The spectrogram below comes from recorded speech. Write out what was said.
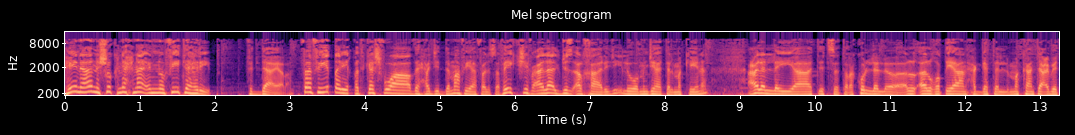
هنا نشك نحن إنه في تهريب في الدائرة ففي طريقة كشف واضحة جدا ما فيها فلسفة يكشف على الجزء الخارجي اللي هو من جهة الماكينة على الليات اتسترا كل ال- ال- الغطيان حقت مكان تعبئة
